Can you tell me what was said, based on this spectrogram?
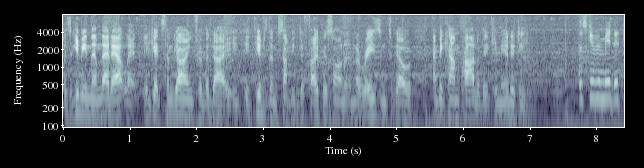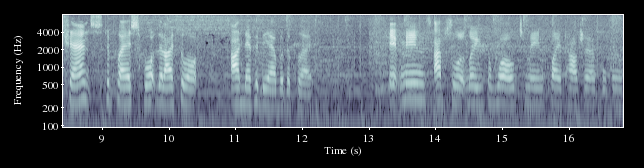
It's giving them that outlet. It gets them going for the day. It, it gives them something to focus on and a reason to go and become part of their community. It's given me the chance to play a sport that I thought I'd never be able to play. It means absolutely the world to me to play power chair football.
